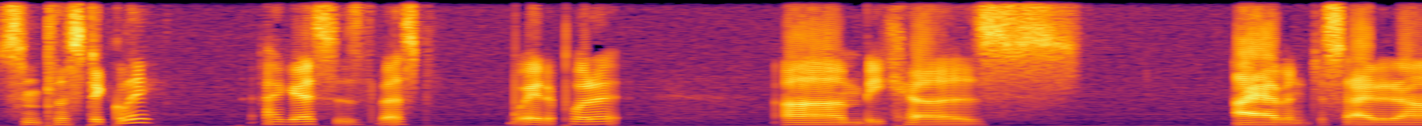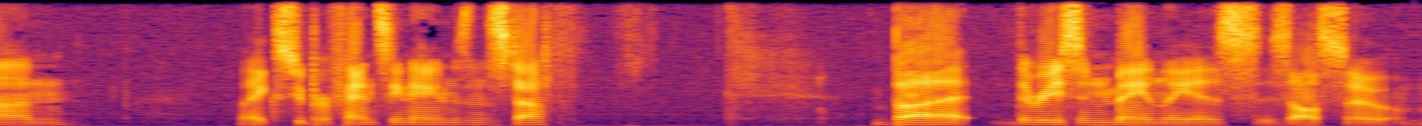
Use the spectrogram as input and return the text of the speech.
simplistically, I guess is the best way to put it. Um, because I haven't decided on like super fancy names and stuff. But the reason mainly is is also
